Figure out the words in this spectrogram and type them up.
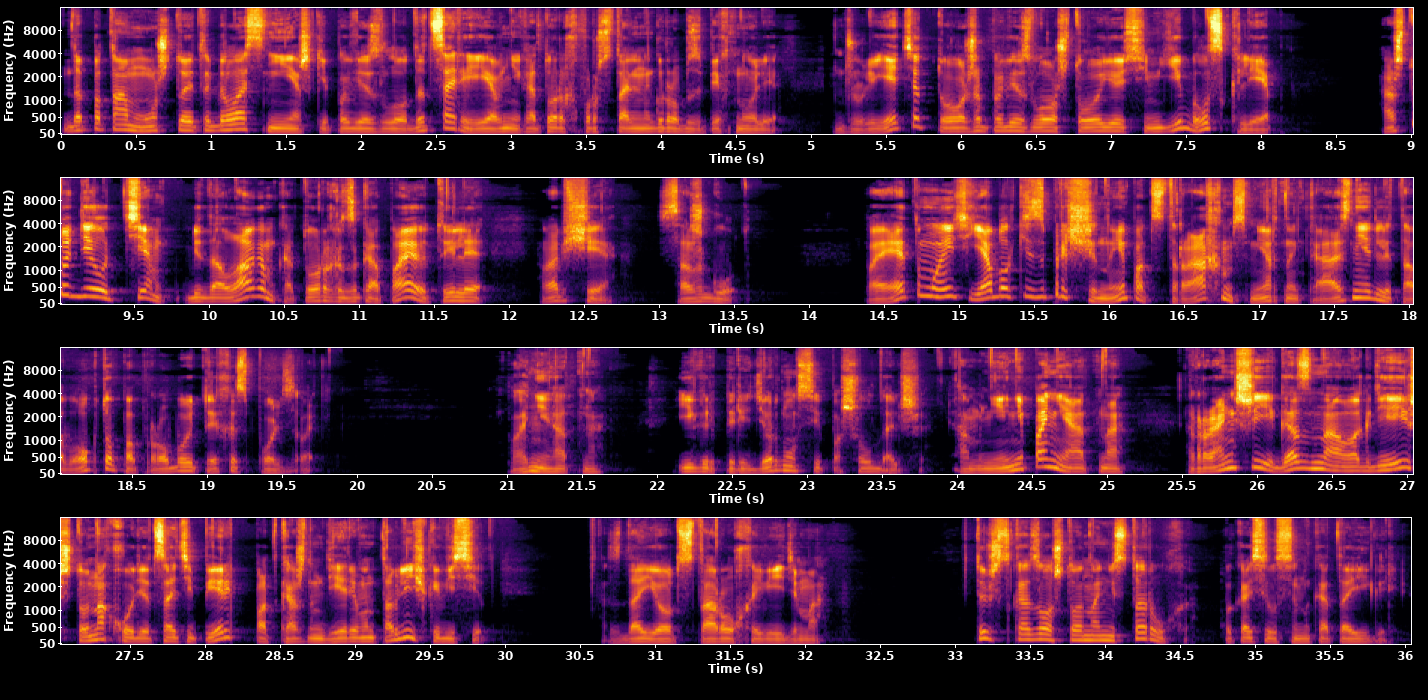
Да потому, что это Белоснежке повезло, да царевне, которых в хрустальный гроб запихнули. Джульетте тоже повезло, что у ее семьи был склеп. А что делать тем бедолагам, которых закопают или вообще сожгут? Поэтому эти яблоки запрещены под страхом смертной казни для того, кто попробует их использовать. Понятно. Игорь передернулся и пошел дальше. А мне непонятно. Раньше Яга знала, где и что находится, а теперь под каждым деревом табличка висит. Сдает старуха, видимо. Ты же сказал, что она не старуха, покосился на кота Игорь.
